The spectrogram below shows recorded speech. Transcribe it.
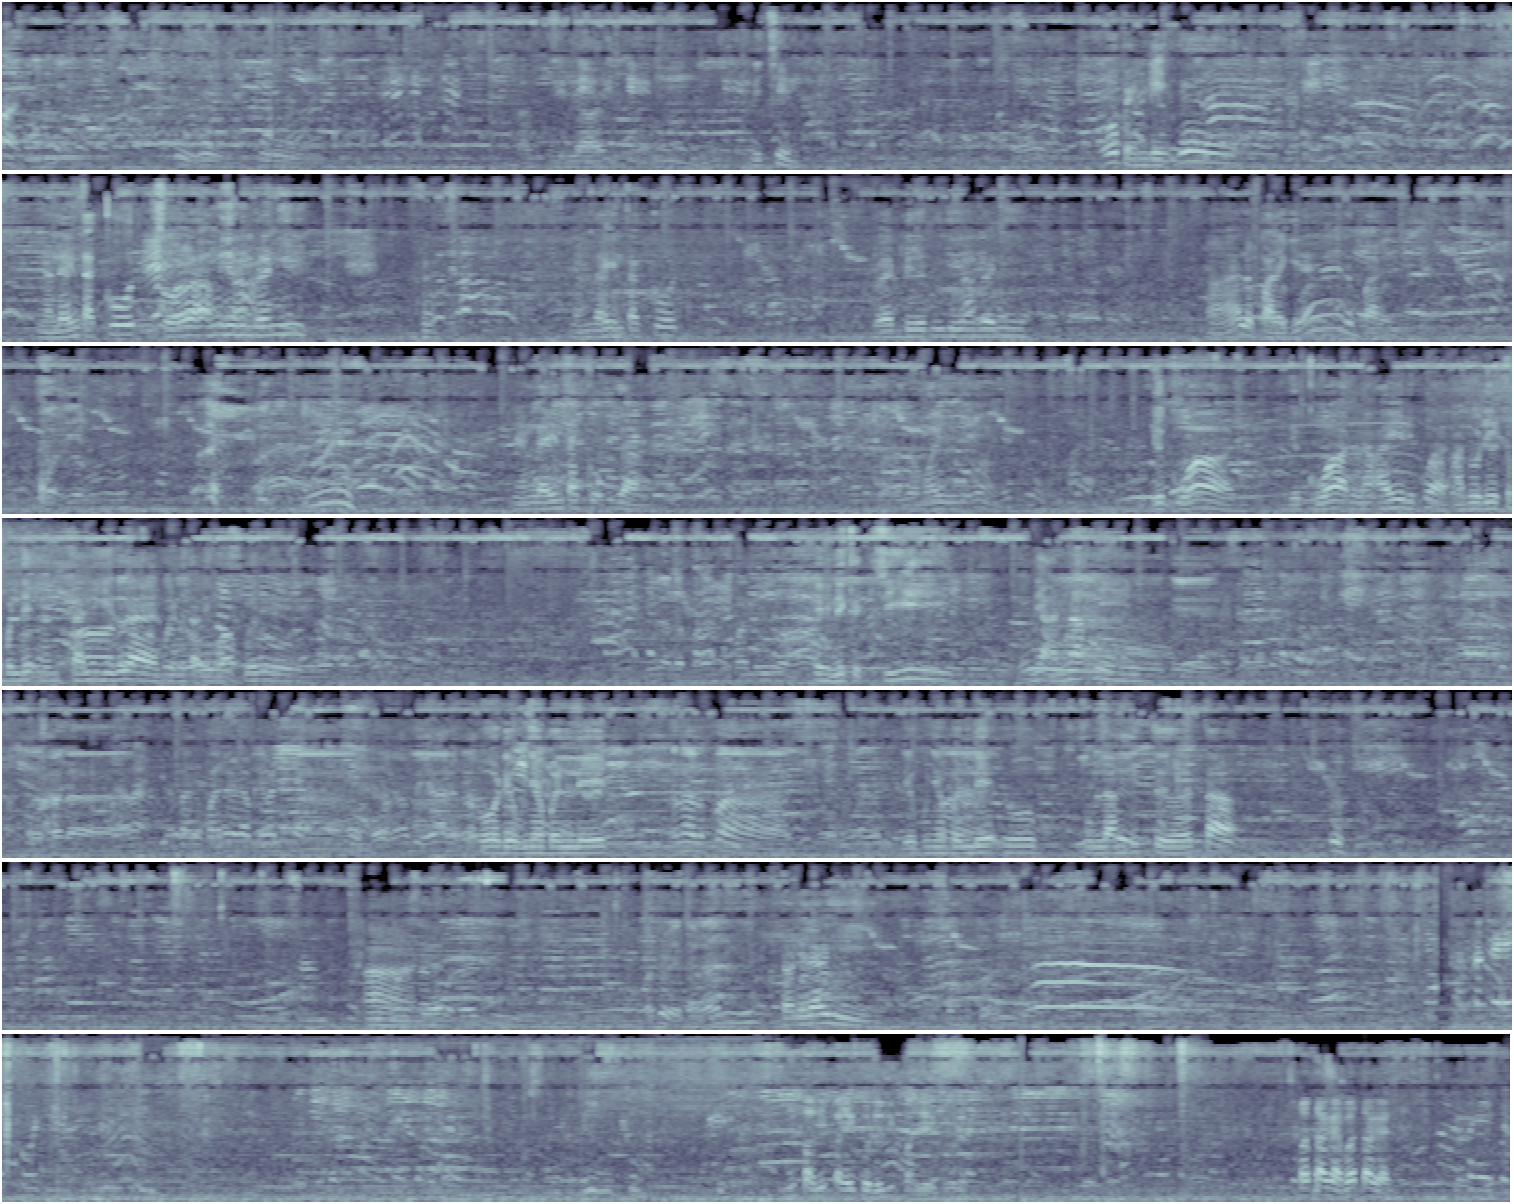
kuat. Uh, uh, uh. Gila. Licin. Oh, pendek je. Yang lain takut, seorang yang berani. yang lain takut. Brother tu je yang berani. Ha, lepas lagi eh, lepas. Hmm. Yang lain takut pegang. Dalam air tu kan. Dia kuat. Dia kuat dalam air dia kuat. Tu dia terbelit dengan tali tu kan. Dia tak boleh buat apa tu. Eh, ni kecil. Ni anak ni. Oh, dia punya belit. Alah lepas. Dia punya belit tu tulang kita tak. Uh. Ha, dia Lepas tu dia tak lari. tak boleh lari. Pakai ekor je. Lipat lipat ekor dia lipat je ekor dia. Patah kan? Patah kan? Pakai ekor.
